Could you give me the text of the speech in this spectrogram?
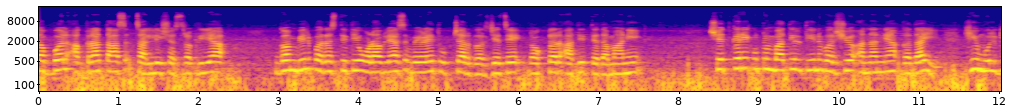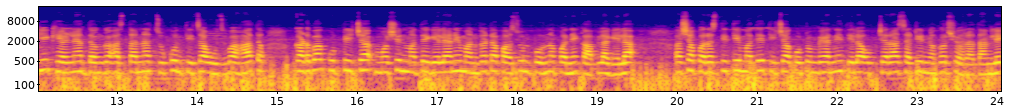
तब्बल अकरा तास चालली शस्त्रक्रिया. गंभीर परिस्थिती ओढावल्यास वेळेत उपचार गरजेचे डॉक्टर आदित्य दमानी. शेतकरी कुटुंबातील तीन वर्षीय अनन्या गदाई ही मुलगी खेळण्यात दंग असताना चुकून तिचा उजवा हात कडबा कुट्टीच्या मशीनमध्ये गेल्याने मनगटापासून पूर्णपणे कापला गेला. अशा परिस्थितीमध्ये तिच्या कुटुंबियांनी तिला उपचारासाठी नगर शहरात आणले.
